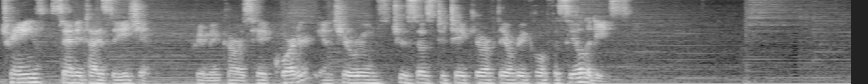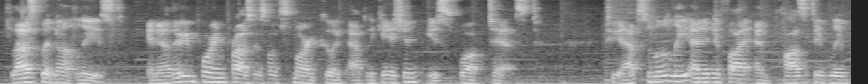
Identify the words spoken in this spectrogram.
trains sanitization. Premium Cars headquarters and showrooms choose us to take care of their vehicle facilities. Last but not least, another important process of Smart Coat application is swab test to absolutely identify and positively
